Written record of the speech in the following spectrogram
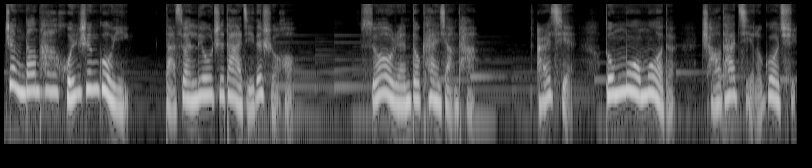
正当他浑身过瘾，打算溜之大吉的时候，所有人都看向他，而且都默默地朝他挤了过去。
